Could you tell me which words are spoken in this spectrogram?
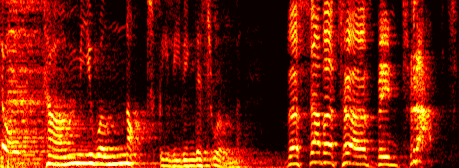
Tom. Tom, you will not be leaving this room. The saboteur's been trapped!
